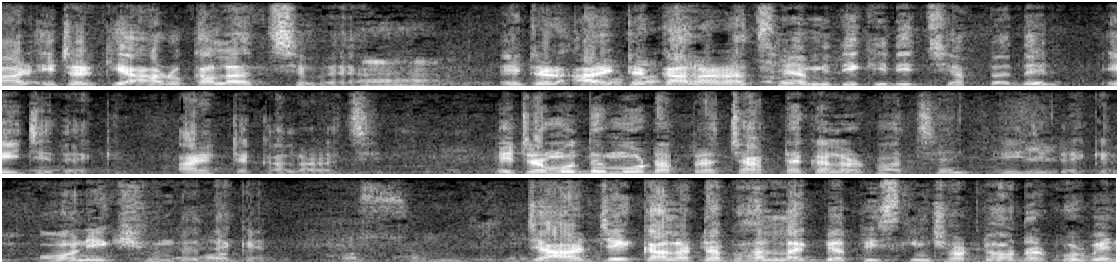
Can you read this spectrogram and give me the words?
আর এটার কি আরও কালার আছে ভাইয়া? হ্যাঁ, হ্যাঁ। এটার আরেকটা কালার আছে আমি দেখিয়ে দিচ্ছি আপনাদের। এই যে দেখেন আরেকটা কালার আছে। এটার মধ্যে মোট আপনারা চারটা কালার পাচ্ছেন। এই যে দেখেন অনেক সুন্দর দেখেন। যার যে কালারটা ভালো লাগবে আপনি স্ক্রিনশট নিয়ে অর্ডার করবেন।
